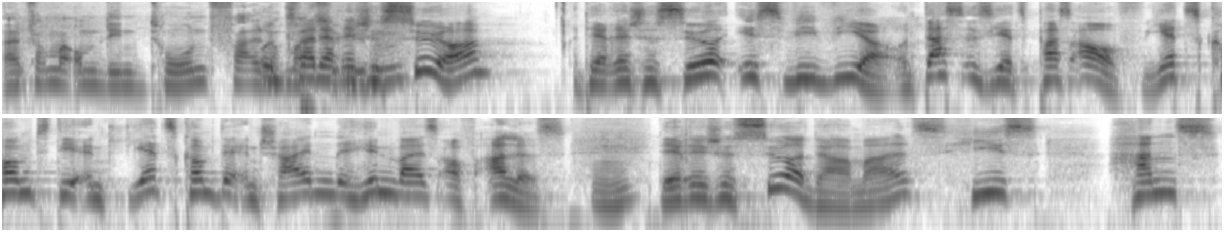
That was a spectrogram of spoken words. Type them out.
Einfach mal um den Tonfall Und zwar der? Regisseur. Der Regisseur ist wie wir. Und das ist jetzt, pass auf, jetzt kommt, die, jetzt kommt der entscheidende Hinweis auf alles. Mhm. Der Regisseur damals hieß Hans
